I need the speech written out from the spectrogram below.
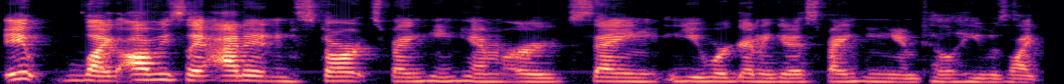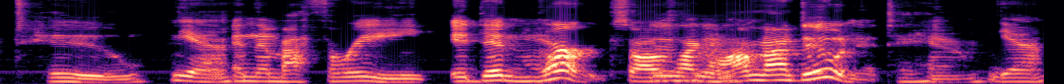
it like obviously I didn't start spanking him or saying you were going to get a spanking until he was like two, Yeah. and then by three it didn't work. So I was like, Mhm. well, I'm not doing it to him. Yeah.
